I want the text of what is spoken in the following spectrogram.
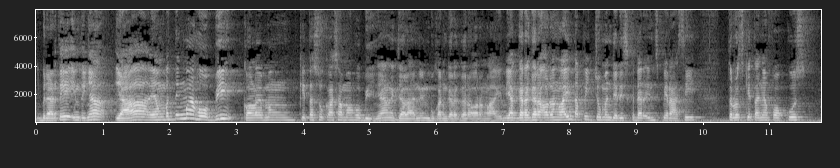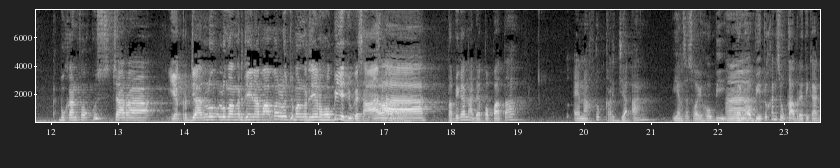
Berarti intinya ya yang penting mah hobi kalau emang kita suka sama hobinya ngejalanin bukan gara-gara orang lain. Ya gara-gara orang lain tapi cuman jadi sekedar inspirasi terus kitanya fokus bukan fokus secara ya kerjaan lu lu nggak ngerjain apa-apa lu cuma ngerjain hobi ya juga salah. Salah. tapi kan ada pepatah enak tuh kerjaan yang sesuai hobi. Dan Ah. hobi itu kan suka berarti kan.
